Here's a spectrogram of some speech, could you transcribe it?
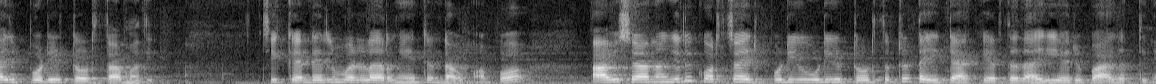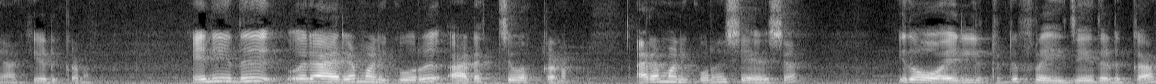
അരിപ്പൊടി ഇട്ട് കൊടുത്താൽ മതി. ചിക്കന്റെയിലും വെള്ളം ഇറങ്ങിയിട്ടുണ്ടാവും. അപ്പോൾ ആവശ്യമാണെങ്കിൽ കുറച്ച് അരിപ്പൊടി കൂടി ഇട്ട് കൊടുത്തിട്ട് ടൈറ്റ് ആക്കി എടുത്തതായി ഈ ഒരു പാകത്തിനാക്കി എടുക്കണം. ഇനി ഇത് ഒരു അരമണിക്കൂർ അടച്ച് വെക്കണം. അരമണിക്കൂറിന് ശേഷം ഇത് ഓയിലിട്ടിട്ട് ഫ്രൈ ചെയ്തെടുക്കാം.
